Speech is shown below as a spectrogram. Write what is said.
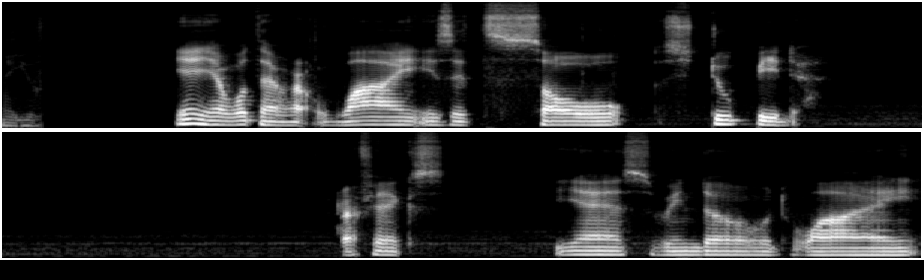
May you Yeah, yeah, whatever. Why is it so stupid? Graphics. Yes, windowed. Why?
